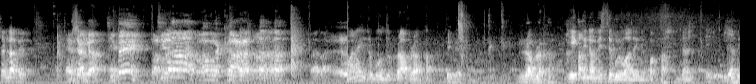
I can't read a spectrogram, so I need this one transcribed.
चंगा फिर। चंगा। चीते राम रखा। राम रखा। Bye bye. माना इधर बोल दो रब रखा। रब रखा। एक दिन हम इससे बुलवा देंगे पक्का। डन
